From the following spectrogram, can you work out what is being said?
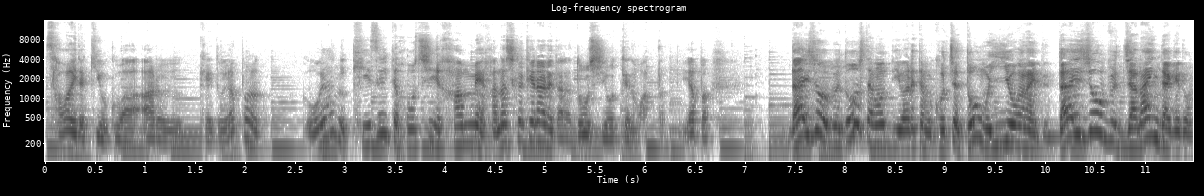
騒いだ記憶はあるけどやっぱ親に気づいてほしい反面話しかけられたらどうしようっていうのはあったって。やっぱ「大丈夫？どうしたの?」って言われてもこっちはどうも言いようがないって。大丈夫じゃないんだけど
